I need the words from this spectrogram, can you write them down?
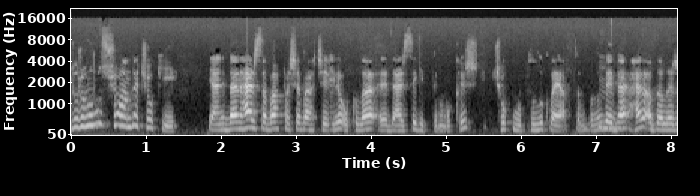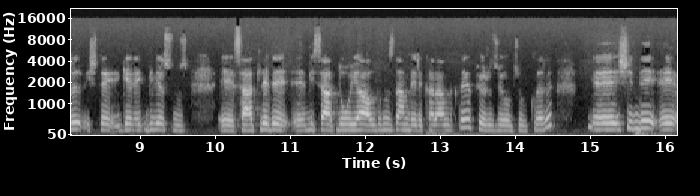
durumumuz şu anda çok iyi. Yani ben her sabah Paşa Bahçe ile okula e, derse gittim bu kış. Çok mutlulukla yaptım bunu Hı-hı. ve ben her adaları işte gerek biliyorsunuz e, saatleri e, bir saat doğuya aldığımızdan beri karanlıkta yapıyoruz yolculukları. E, şimdi e,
